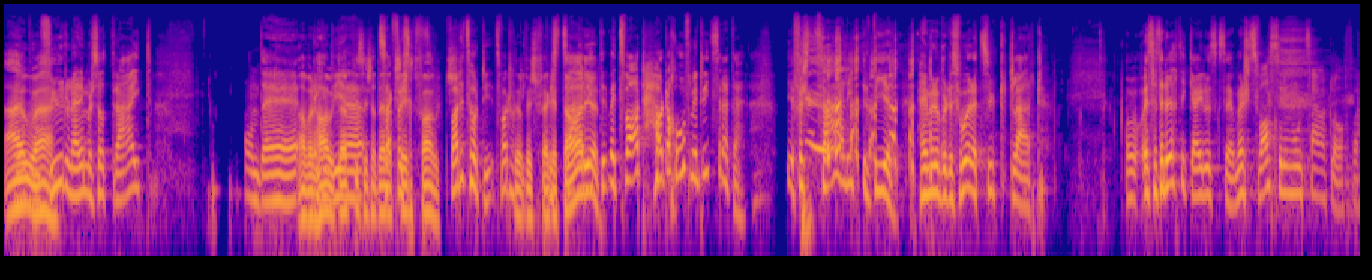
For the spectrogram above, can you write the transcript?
Dem äh. Feuer und dann immer so gedreht. Und, äh, Aber halt, irgendwie, etwas ist an dieser Geschichte falsch. Warte, jetzt Horti, jetzt warte, Du Horti. bist Für Vegetarier. 10 Liter- Jetzt warte, hör doch auf, mit reinzureden. Für 10 Liter Bier haben wir über das hure Zeug gelernt. Und es hat richtig geil ausgesehen. Mir ist das Wasser im Mund zusammengelaufen.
